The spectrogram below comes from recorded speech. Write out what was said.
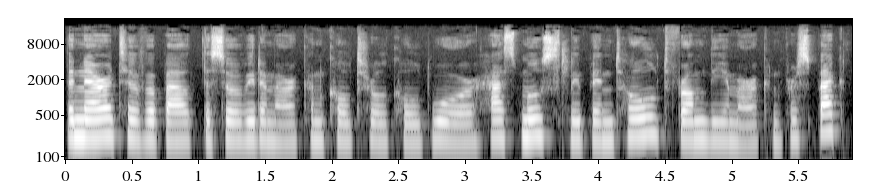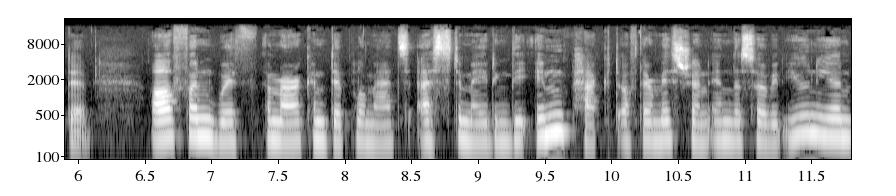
the narrative about the Soviet American Cultural Cold War has mostly been told from the American perspective, often with American diplomats estimating the impact of their mission in the Soviet Union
